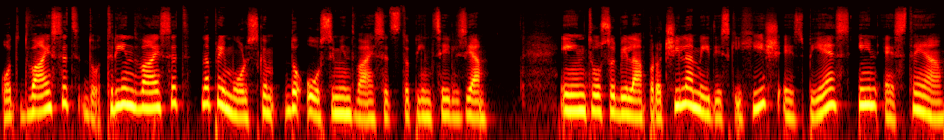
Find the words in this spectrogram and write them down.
od 20 do 23, na primorskem do 28 stopinj Celzija. In to so bila poročila medijskih hiš SBS in STA.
